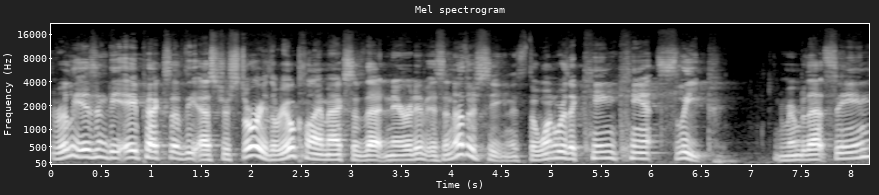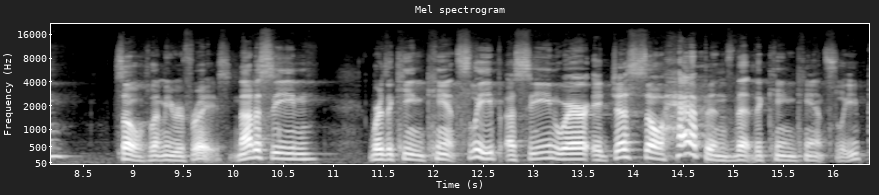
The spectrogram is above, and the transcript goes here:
really isn't the apex of the Esther story. The real climax of that narrative is another scene. It's the one where the king can't sleep. Remember that scene? So let me rephrase. Not a scene where the king can't sleep, a scene where it just so happens that the king can't sleep,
